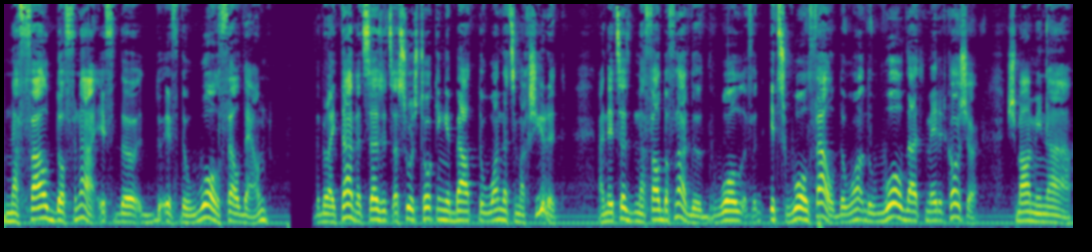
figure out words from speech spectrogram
Nafal dofna. If the if the wall fell down, the Braita that says it's asur is talking about the one that's machshirit, and it says nafal dofna. The, the wall, its wall fell. The one, the wall that made it kosher. Shma mina.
